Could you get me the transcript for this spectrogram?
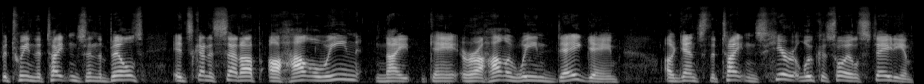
between the Titans and the Bills. It's going to set up a Halloween night game or a Halloween day game against the Titans here at Lucas Oil Stadium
